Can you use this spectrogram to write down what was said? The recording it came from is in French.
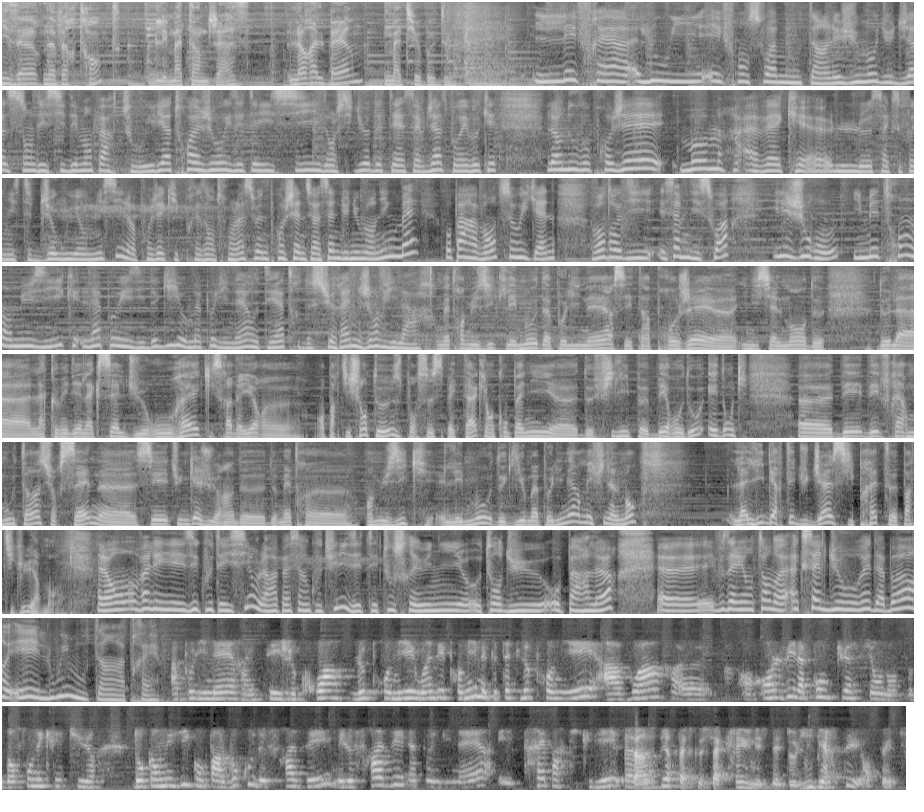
6h, 9h30, les matins de jazz. Laure Alberne, Mathieu Baudou. Les frères Louis et François Moutin, les jumeaux du jazz, sont décidément partout. Il y a trois jours, ils étaient ici dans le studio de TSF Jazz pour évoquer leur nouveau projet, Mom, avec euh, le saxophoniste Joey Homicile, un projet qu'ils présenteront la semaine prochaine sur la scène du New Morning. Mais auparavant, ce week-end, vendredi et samedi soir, ils joueront, ils mettront en musique la poésie de Guillaume Apollinaire au théâtre de Suresnes, Jean Villard. Mettre en musique les mots d'Apollinaire, c'est un projet euh, initialement de, la, comédienne Axel du Rouret, qui sera d'ailleurs euh, en partie chanteuse pour ce spectacle, en compagnie euh, de Philippe Béraudot et donc des, frères Moutin sur scène. C'est une gageure hein, de, mettre en musique les mots de Guillaume Apollinaire, mais finalement, la liberté du jazz s'y prête particulièrement. Alors on va les écouter ici, on leur a passé un coup de fil, ils étaient tous réunis autour du haut-parleur. Euh, vous allez entendre Axel Durouret d'abord et Louis Moutin après. Apollinaire a été, je crois, le premier ou un des premiers, mais peut-être le premier à avoir euh, enlevé la ponctuation dans, dans, son écriture. Donc en musique, on parle beaucoup de phrasé, mais le phrasé d'Apollinaire est très particulier. Ça inspire parce que ça crée une espèce de liberté en fait.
